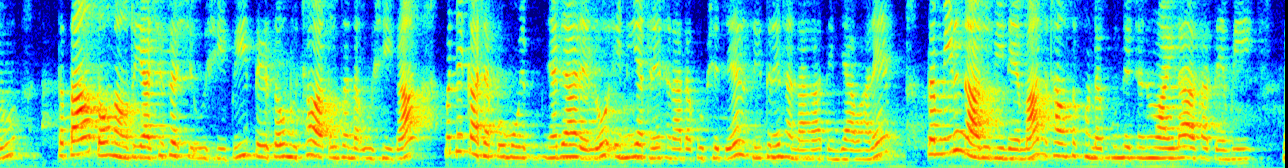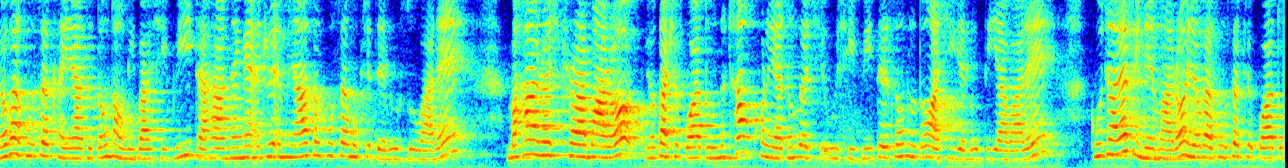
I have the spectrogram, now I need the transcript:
သူ 13188ဦးရှိပြီးသေဆုံးသူ632ဦးရှိကမနစ်ကထက်ပိုမိုများပြားတယ်လို့အိန္ဒိယသတင်းဌာနတစ်ခုဖြစ်တဲ့ဇီသတင်းဌာနကတင်ပြပါဗျ။တမီးနာလူပြည်နယ်မှာ2018ခုနှစ်ဇန်နဝါရီလအစတင်ပြီးယောဂကူးစက်ခံရသူ3000နီးပါးရှိပြီးဒါဟာနိုင်ငံအတွင်းအများဆုံးကူးစက်မှုဖြစ်တယ်လို့ဆိုပါတယ်။မဟာရရှ်ထရာမှာတော့ယောဂဖြစ်ပွားသူ2938ဦးရှိပြီးသေဆုံးသူ300ရှိတယ်လို့သိရပါတယ်။ဂူဂျာရက်ပြည်နယ်မှာတော့ယောဂကူးစက်ဖြစ်ပွားသူ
